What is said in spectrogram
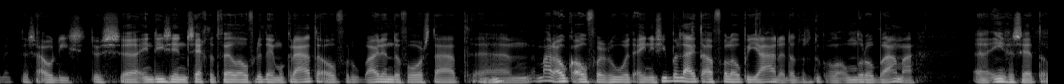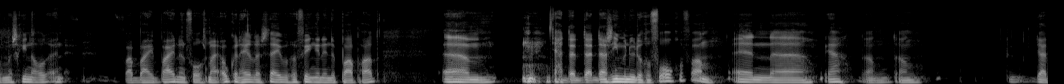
met de Saudis. Dus eh, in die zin zegt het veel over de Democraten, over hoe Biden ervoor staat. Ehm, maar ook over hoe het energiebeleid de afgelopen jaren, dat was natuurlijk al onder Obama eh, ingezet. Of misschien al, een, waarbij Biden volgens mij ook een hele stevige vinger in de pap had. Ehm, ja, da- da- daar zien we nu de gevolgen van. En ja, dan, dan ja,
